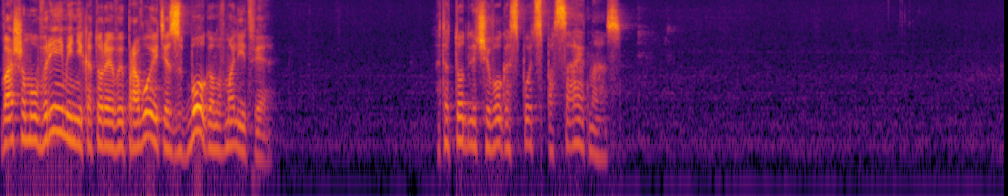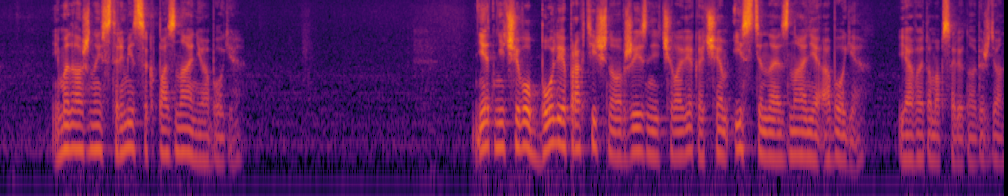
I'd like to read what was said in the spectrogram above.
вашему времени, которое вы проводите с Богом в молитве? Это то, для чего Господь спасает нас. И мы должны стремиться к познанию о Боге. Нет ничего более практичного в жизни человека, чем истинное знание о Боге. Я в этом абсолютно убежден.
